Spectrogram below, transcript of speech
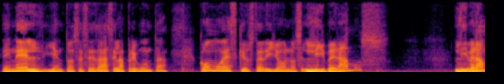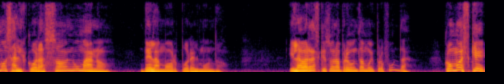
en él. Y entonces se hace la pregunta, ¿cómo es que usted y yo nos liberamos? Liberamos al corazón humano del amor por el mundo. Y la verdad es que es una pregunta muy profunda. ¿Cómo es que,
